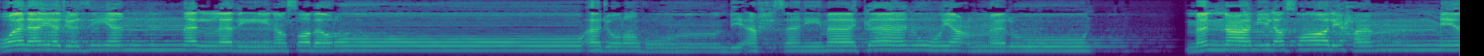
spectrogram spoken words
وليجزين الذين صبروا أجرهم بأحسن ما كانوا يعملون. من عمل صالحا من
